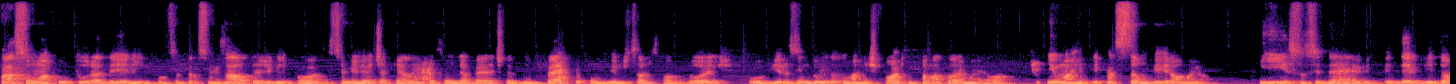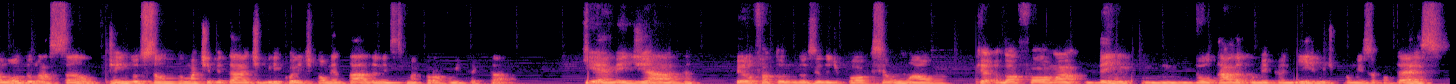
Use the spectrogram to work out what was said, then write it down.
faço uma cultura dele em concentrações altas de glicose, semelhante àquela de pessoas diabéticas, infecto com o vírus SARS-CoV-2, o vírus induz uma resposta inflamatória maior e uma replicação viral maior. E isso se deve devido à modulação de indução de uma atividade glicolítica aumentada nesse macrófago infectado, que é mediada pelo fator induzido de hipóxia 1 alfa de uma forma bem voltada para o mecanismo de como isso acontece,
